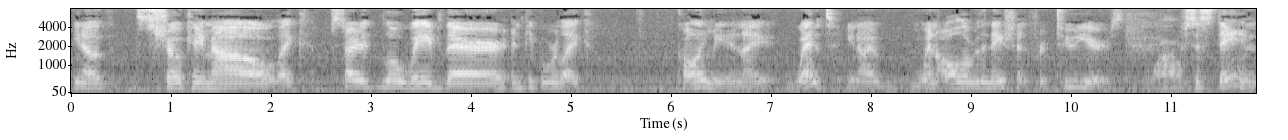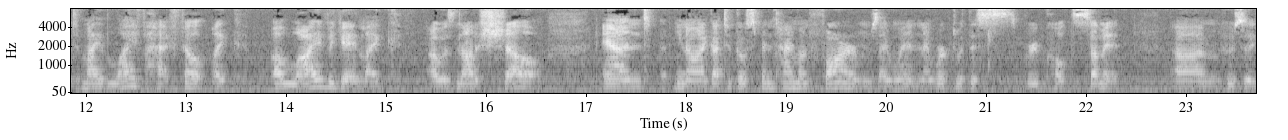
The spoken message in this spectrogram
you know the show came out like started a little wave there and people were like calling me and i went. You know i went all over the nation for two years. Wow. sustained my life. I felt like alive again like i was not a shell. And you know i got to go spend time on farms. I went and i worked with this group called summit um, who's a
